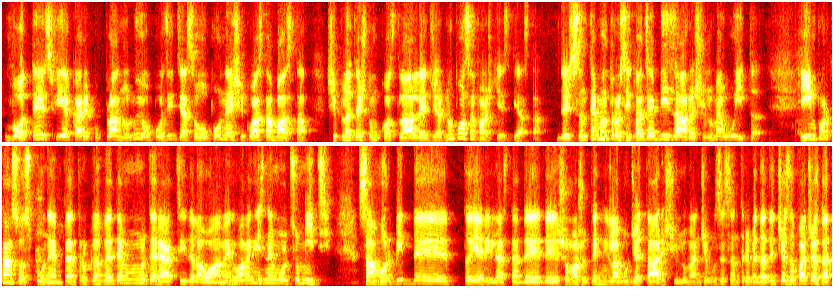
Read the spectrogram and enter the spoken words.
votezi fiecare cu planul lui, opoziția să opune și cu asta basta și plătești un cost la alegeri. Nu poți să faci chestia asta. Deci suntem într-o situație bizară și lumea uită. E important să o spunem, pentru că vedem multe reacții de la oameni, oamenii sunt nemulțumiți. S-a vorbit de tăierile astea, de, de șomajul tehnic la bugetari și lumea a început să se întrebe, dar de ce să faci asta?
